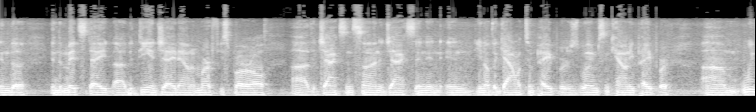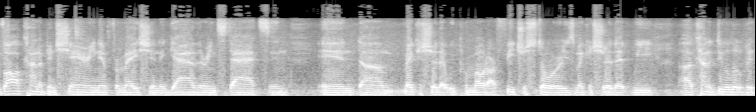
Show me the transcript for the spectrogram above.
in the in the Mid-State, uh, the D&J down in Murfreesboro, uh, the Jackson Sun in Jackson, and, and you know the Gallatin papers, Williamson County paper. Um, we've all kind of been sharing information and gathering stats and and um, making sure that we promote our feature stories, making sure that we uh, kind of do a little bit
